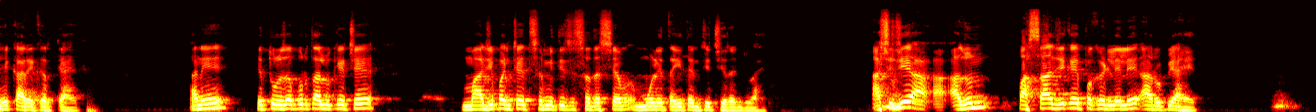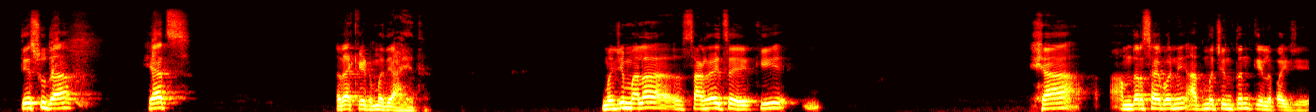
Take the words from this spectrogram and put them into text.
हे कार्यकर्ते आहेत. आणि हे तुळजापूर तालुक्याचे माजी पंचायत समितीचे सदस्य मुळेताई त्यांचे चिरंजीव आहेत. असे जे अजून पाच सहा जे काही पकडलेले आरोपी आहेत ते सुद्धा ह्याच रॅकेटमध्ये आहेत. म्हणजे मला सांगायचं आहे की ह्या आमदार साहेबांनी आत्मचिंतन केलं पाहिजे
